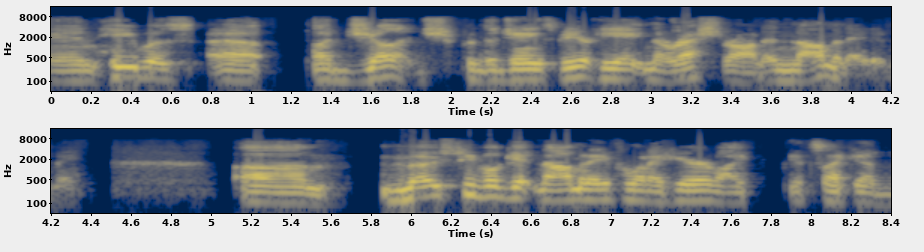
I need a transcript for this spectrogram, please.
and he was uh, a judge for the James Beard he ate in the restaurant and nominated me. Um, most people get nominated for what I hear like it's like a,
